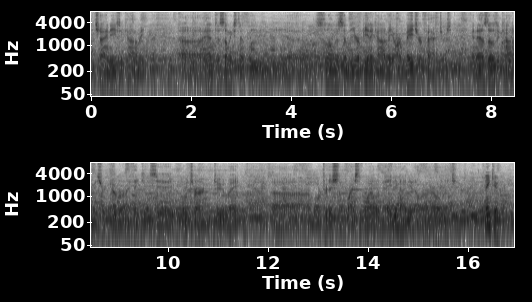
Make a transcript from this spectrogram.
the Chinese economy uh, and to some extent the, the uh, slowness in the European economy are major factors. And as those economies recover, I think you'll see a return to a, uh, a more traditional price of oil in the $80, $90 a barrel range. Thank you.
